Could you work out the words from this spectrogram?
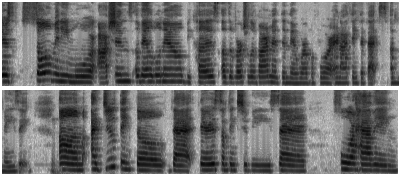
there's so many more options available now because of the virtual environment than there were before and i think that that's amazing mm-hmm. um, i do think though that there is something to be said for having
